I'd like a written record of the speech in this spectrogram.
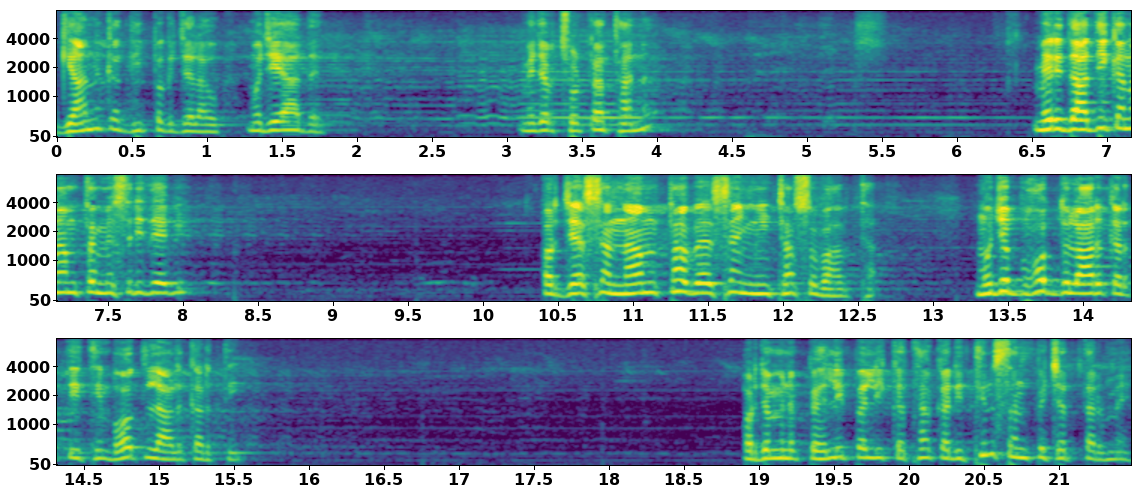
ज्ञान का दीपक जलाओ, मुझे याद है। मैं जब छोटा था ना, मेरी दादी का नाम था मिश्री देवी। और जैसा नाम था, वैसा मीठा स्वभाव था। मुझे बहुत दुलार करती थी, बहुत लाड़ करती। और जब मैंने पहली पहली कथा करी थी ना सन पिचहत्तर में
